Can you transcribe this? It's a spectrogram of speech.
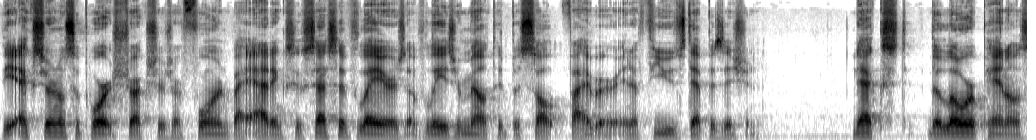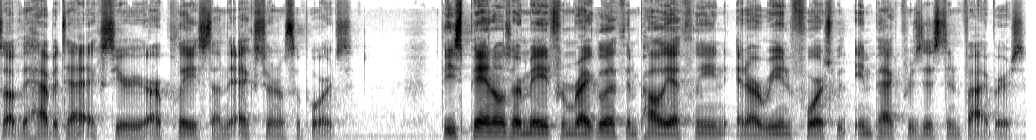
the external support structures are formed by adding successive layers of laser melted basalt fiber in a fused deposition. Next, the lower panels of the habitat exterior are placed on the external supports. These panels are made from regolith and polyethylene and are reinforced with impact resistant fibers.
